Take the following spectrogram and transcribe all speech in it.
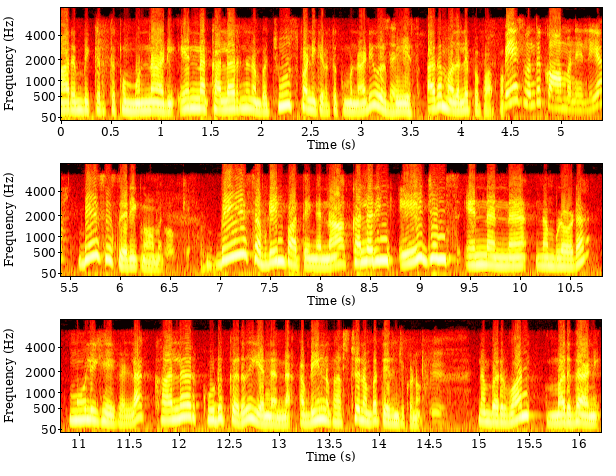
ஆரம்பிக்கிறதுக்கு முன்னாடி என்ன கலர்னு நம்ம சூஸ் பண்ணிக்கிறதுக்கு முன்னாடி ஒரு பேஸ் அதை முதல்ல இப்ப பார்ப்போம். பேஸ் வந்து காமன் இல்லையா? Base is very common. Base அப்படின்னு பாத்தீங்கன்னா கலரிங் ஏஜென்ட்ஸ் என்னென்ன நம்மளோட மூலிகைகள்ல கலர் கொடுக்கறது என்னென்ன அப்படின்னு ஃபர்ஸ்ட் நம்ம தெரிஞ்சுக்கணும். நம்பர் ஒன் மருதாணி.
